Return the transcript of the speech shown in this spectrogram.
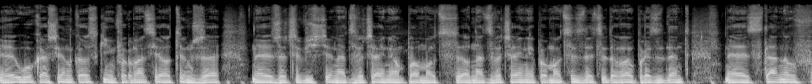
e, Łukasz Jankowski. Informacja o tym, że e, rzeczywiście nadzwyczajną pomoc, o nadzwyczajnej pomocy zdecydował prezydent Stanów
